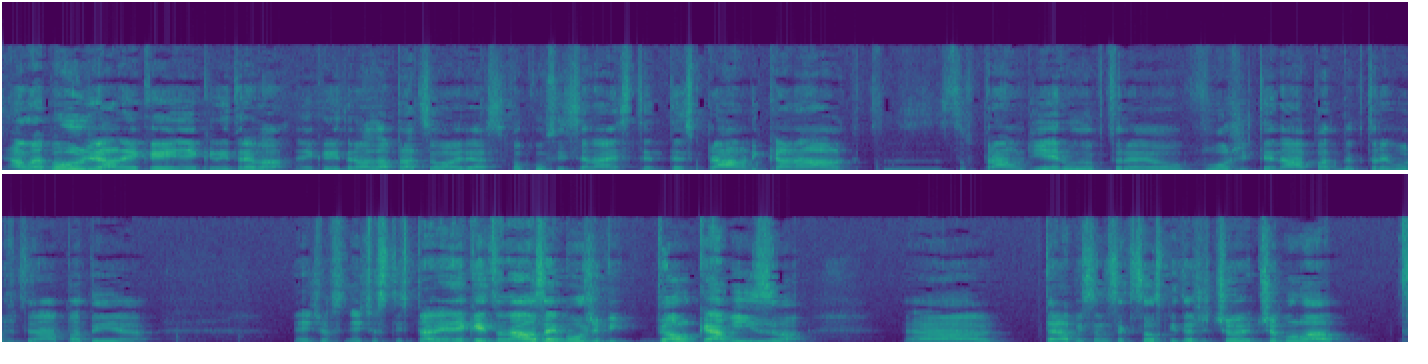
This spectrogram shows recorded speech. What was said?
Ale bohužiaľ niekedy, niekedy, treba, niekedy treba zapracovať a pokúsiť sa nájsť ten, ten správny kanál, tú správnu dieru, do ktorého vložíte nápad, do ktorej vložíte nápady a niečo, niečo s tým spraviť. Niekedy to naozaj môže byť veľká výzva. A teda by som sa chcel spýtať, že čo, čo bola v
